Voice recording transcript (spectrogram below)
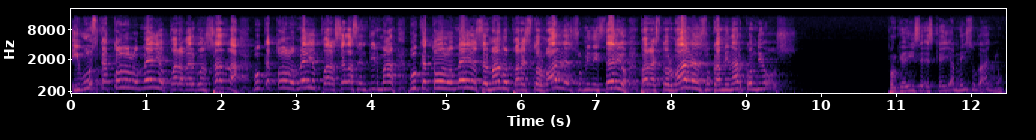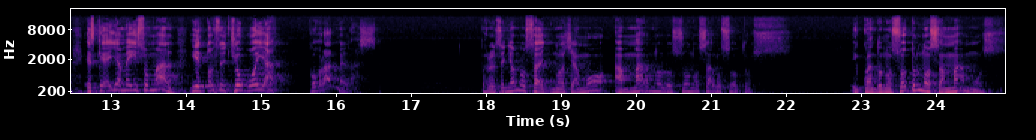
Y busca todos los medios para avergonzarla. Busca todos los medios para hacerla sentir mal. Busca todos los medios, hermano, para estorbarle en su ministerio, para estorbarle en su caminar con Dios. Porque dice, es que ella me hizo daño, es que ella me hizo mal. Y entonces yo voy a cobrármelas. Pero el Señor nos, llamó a amarnos los unos a los otros. Y cuando nosotros nos amamos,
